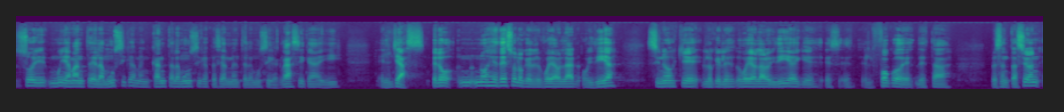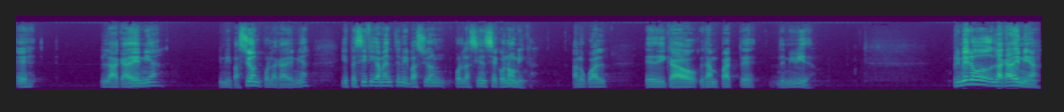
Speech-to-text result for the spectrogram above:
soy muy amante de la música, me encanta la música, especialmente la música clásica y el jazz. Pero no es de eso lo que les voy a hablar hoy día, sino que lo que les voy a hablar hoy día y que es, el foco de, esta presentación es la academia y mi pasión por la academia y específicamente mi pasión por la ciencia económica, a lo cual he dedicado gran parte de mi vida. Primero la academia,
